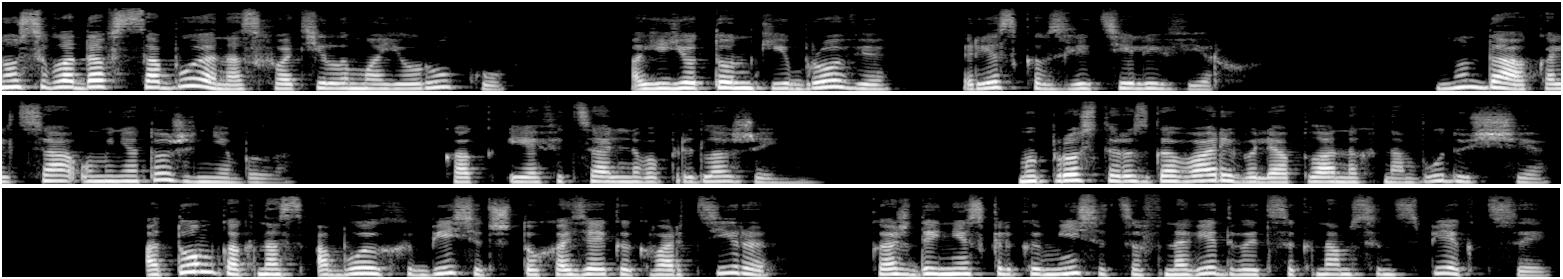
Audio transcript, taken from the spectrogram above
Но, совладав с собой, она схватила мою руку, а ее тонкие брови резко взлетели вверх. Ну да, кольца у меня тоже не было, как и официального предложения. Мы просто разговаривали о планах на будущее, О том, как нас обоих бесит, что хозяйка квартиры каждые несколько месяцев наведывается к нам с инспекцией,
